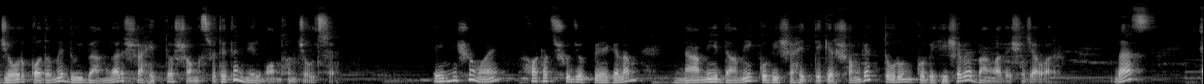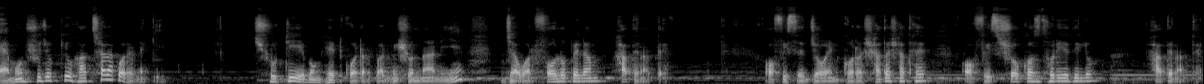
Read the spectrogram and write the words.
জোর কদমে দুই বাংলার সাহিত্য সংস্কৃতিতে মেলবন্ধন চলছে। এমনি সময় হঠাৎ সুযোগ পেয়ে গেলাম নামি দামি কবি সাহিত্যিকের সঙ্গে তরুণ কবি হিসেবে বাংলাদেশে যাওয়ার। ব্যাস, এমন সুযোগ কেউ হাতছাড়া করে নাকি? ছুটি এবং হেডকোয়ার্টার পারমিশন না নিয়ে যাওয়ার ফলও পেলাম হাতে নাতে। অফিসে জয়েন করার সাথে সাথে অফিস শোকস ধরিয়ে দিল হাতে নাতে।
